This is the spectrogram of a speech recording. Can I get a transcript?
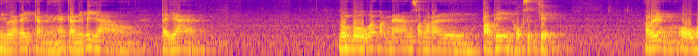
มีเวลาได้อีกกันหนึ่งฮะกันนี้ไม่ยาวแต่ยากหลวงปู่วัดปังน้ำสอนอะไรตอนที่หกสิบเรื่องโอว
